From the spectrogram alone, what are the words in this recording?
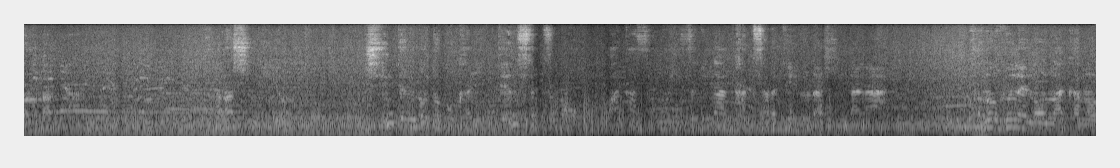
ころだ。っだ話によると神殿のどこかに伝説の若さの泉が隠されているらしいんだがこの船の中の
